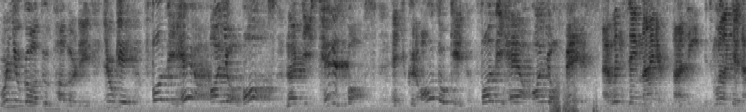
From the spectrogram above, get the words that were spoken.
when you go through puberty, you get fuzzy hair on your balls, like these tennis balls. And you can also get fuzzy hair on your face. I wouldn't say mine are fuzzy. It's more like there's a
